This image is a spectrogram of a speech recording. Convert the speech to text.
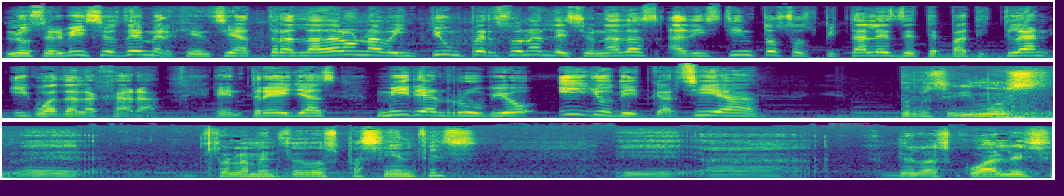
Los servicios de emergencia trasladaron a 21 personas lesionadas a distintos hospitales de Tepatitlán y Guadalajara, entre ellas Miriam Rubio y Judith García. Recibimos eh, solamente dos pacientes, eh, de las cuales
